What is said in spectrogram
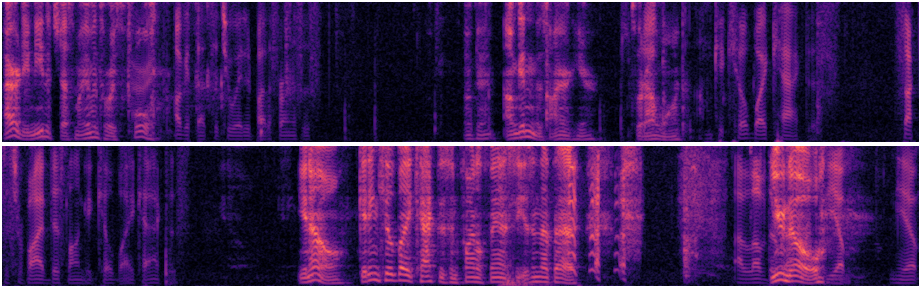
I already need a chest. My inventory's full. I'll get that situated by the furnaces. Okay, I'm getting this iron here. That's what I want. I'm gonna get killed by a cactus. Suck to survive this long, get killed by a cactus. You know, getting killed by a cactus in Final Fantasy isn't that bad. I love that. You know. Yep. Yep.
